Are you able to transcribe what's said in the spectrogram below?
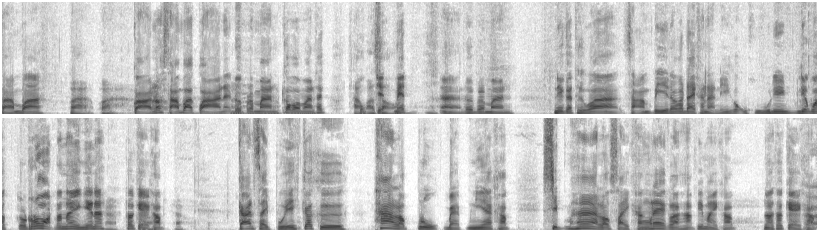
สามวาป่าป่ากว่าเนาะสามวากว่าเนี่ยโดยประมาณก็ประมาณทักสามหกวาเจ็ดสองเมตรอ่าโดยประมาณ นี่ก็ถือว่า 3 ปีแล้วก็ได้ขนาดนี้ก็โอ้โหนี่เรียกว่ารอดแล้วนะอย่างเงี้ยนะเท่าแก่ครับ การใส่ปุ๋ยก็คือ ถ้าเราปลูกแบบเนี้ยครับ 15 เราใส่ครั้งแรกแล้วครับพี่ใหม่ครับนะเท่าแก่ครับ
